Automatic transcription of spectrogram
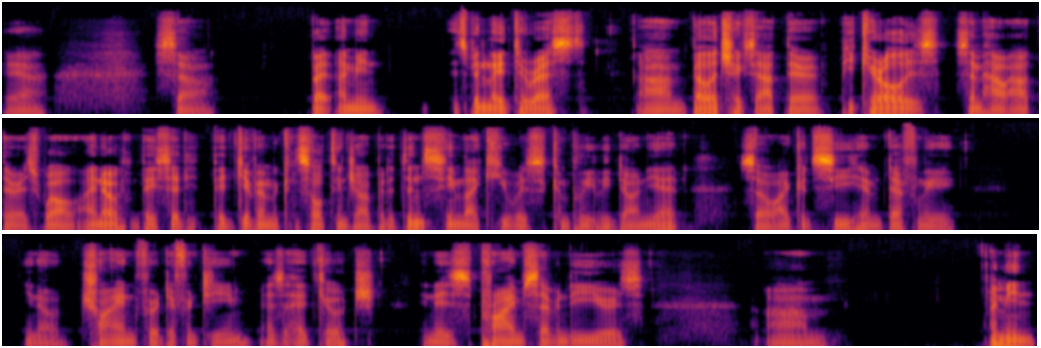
Yeah. So, but I mean, it's been laid to rest. Um, Belichick's out there. Pete Carroll is somehow out there as well. I know they said they'd give him a consulting job, but it didn't seem like he was completely done yet. So I could see him definitely, you know, trying for a different team as a head coach in his prime 70 years. Um, I mean,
